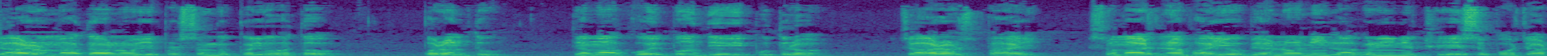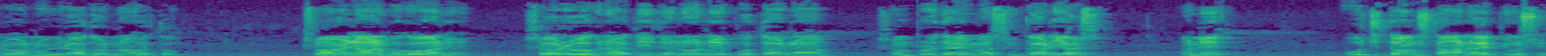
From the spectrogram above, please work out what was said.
ચારણ માતાનો એ પ્રસંગ કયો હતો, પરંતુ તેમાં કોઈ પણ દેવી પુત્ર ચારણ ભાઈ, સમાજના ભાઈઓ, બહેનોની લાગણીને ઠેસ પહોંચાડવાનો ઈરાદો ન હતો. સ્વામિનારાયણ ભગવાને સર્વ જ્ઞાતિજનોને પોતાના સંપ્રદાયમાં સ્વીકાર્યા છે અને ઉચ્ચતમ સ્થાન આપ્યું છે.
